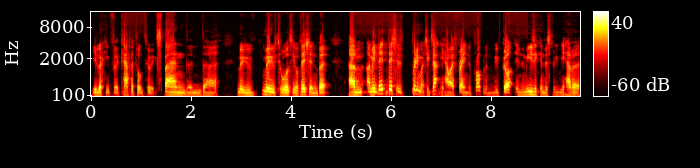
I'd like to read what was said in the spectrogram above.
you're looking for capital to expand and uh, move move towards your vision. But um, I mean, th- this is pretty much exactly how I frame the problem. We've got in the music industry, we have a,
